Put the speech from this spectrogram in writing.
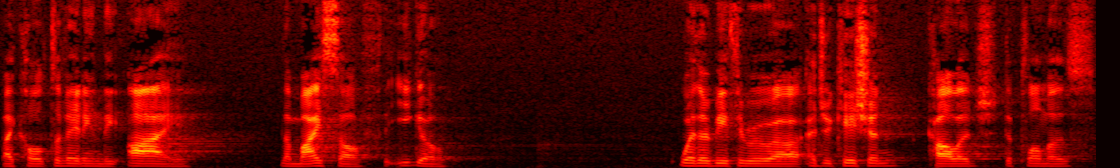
by cultivating the I, the myself, the ego, whether it be through uh, education, college, diplomas,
